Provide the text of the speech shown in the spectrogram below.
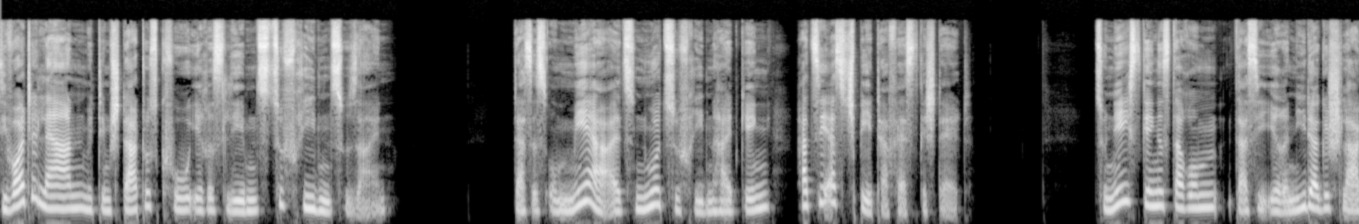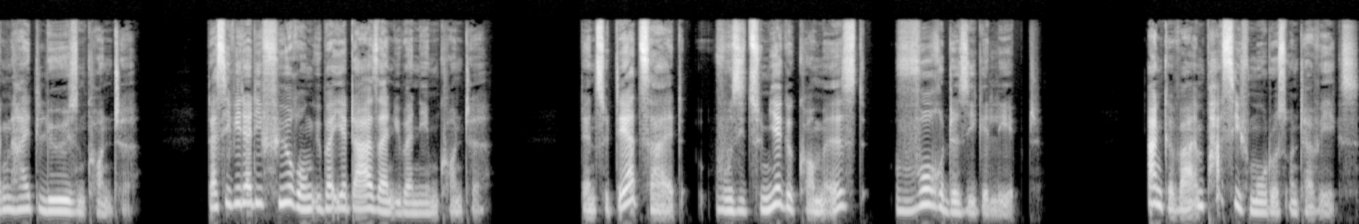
Sie wollte lernen, mit dem Status quo ihres Lebens zufrieden zu sein. Dass es um mehr als nur Zufriedenheit ging, hat sie erst später festgestellt. Zunächst ging es darum, dass sie ihre Niedergeschlagenheit lösen konnte, dass sie wieder die Führung über ihr Dasein übernehmen konnte. Denn zu der Zeit, wo sie zu mir gekommen ist, wurde sie gelebt. Anke war im Passivmodus unterwegs.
